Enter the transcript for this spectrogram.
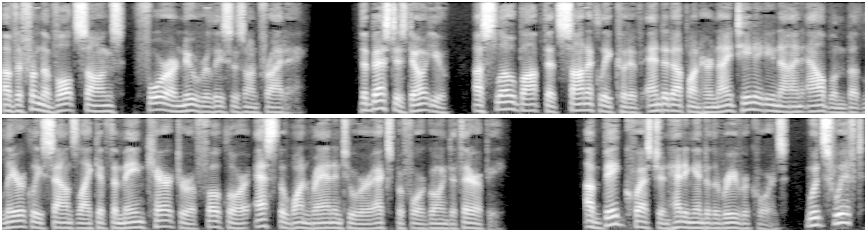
Of the From the Vault songs, four are new releases on Friday. The best is Don't You, a slow bop that sonically could have ended up on her 1989 album but lyrically sounds like if the main character of Folklore S the one ran into her ex before going to therapy. A big question heading into the re records would Swift,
